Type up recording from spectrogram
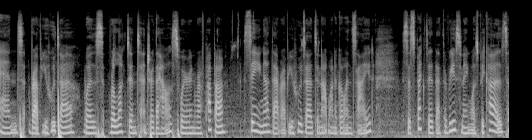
And Rav Yehuda was reluctant to enter the house, wherein Rav Papa, seeing that Rav Yehuda did not want to go inside, suspected that the reasoning was because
